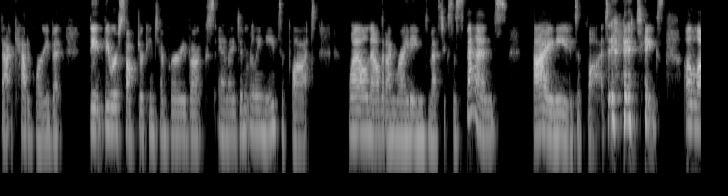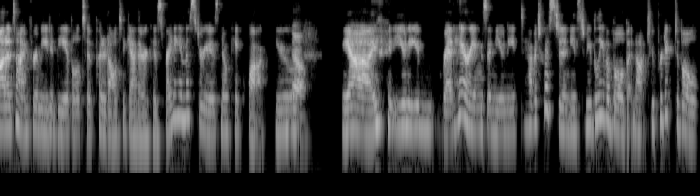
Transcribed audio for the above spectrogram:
that category but they, they were softer contemporary books and i didn't really need to plot. Well now that i'm writing domestic suspense I need to plot. It takes a lot of time for me to be able to put it all together because writing a mystery is no cakewalk. You no. Yeah, you need red herrings and you need to have a twist and it needs to be believable but not too predictable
